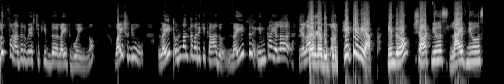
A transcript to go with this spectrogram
look for other ways to keep the light going no why should you light ఉన్నంత వరకు కాదు. లైట్ ఇంకా ఎలా ఎలా హిట్ టీవీ యాప్ ఇందులో short news live news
